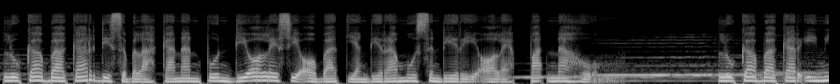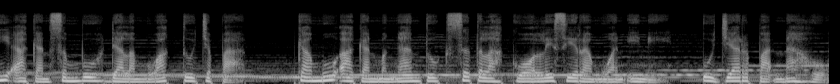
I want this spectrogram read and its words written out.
Luka bakar di sebelah kanan pun diolesi obat yang diramu sendiri oleh Pak Nahum. Luka bakar ini akan sembuh dalam waktu cepat. Kamu akan mengantuk setelah kuolesi ramuan ini, ujar Pak Nahum.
